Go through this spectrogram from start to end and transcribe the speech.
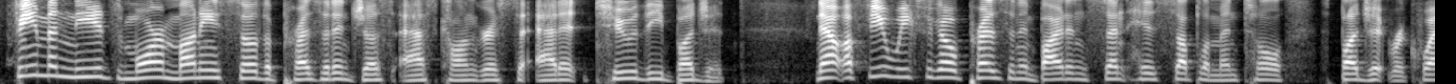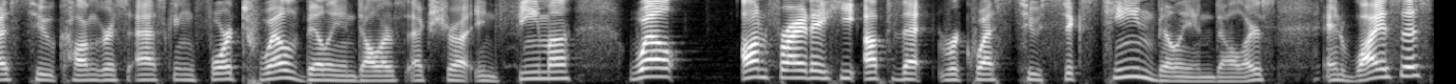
FEMA needs more money, so the president just asked Congress to add it to the budget. Now, a few weeks ago, President Biden sent his supplemental budget request to Congress asking for $12 billion extra in FEMA. Well, on Friday, he upped that request to $16 billion. And why is this?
